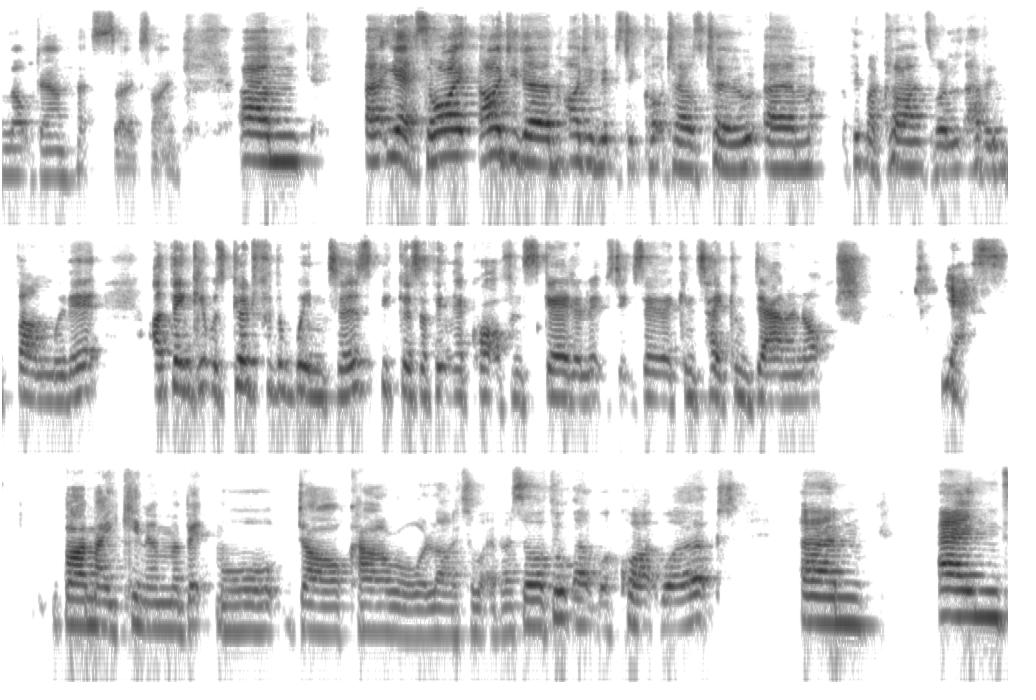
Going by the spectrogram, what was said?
Lockdown. That's so exciting. Um, uh, yeah, so I I did um, I did lipstick cocktails too. Um, I think my clients were having fun with it. I think it was good for the winters because I think they're quite often scared of lipstick, so they can take them down a notch Yes. by making them a bit more darker or light or whatever. So I thought that quite worked. Um, and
